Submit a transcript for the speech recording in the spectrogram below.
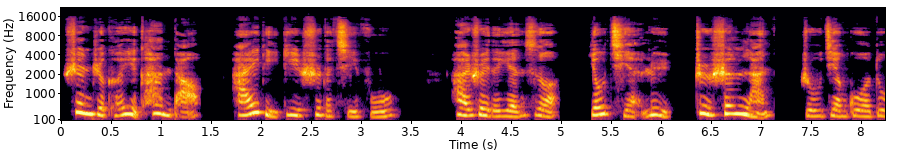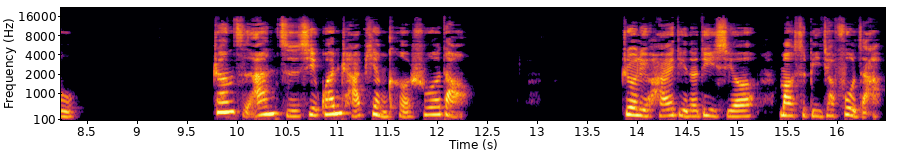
甚至可以看到海底地势的起伏。海水的颜色由浅绿至深蓝，逐渐过渡。张子安仔细观察片刻，说道：“这里海底的地形貌似比较复杂，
